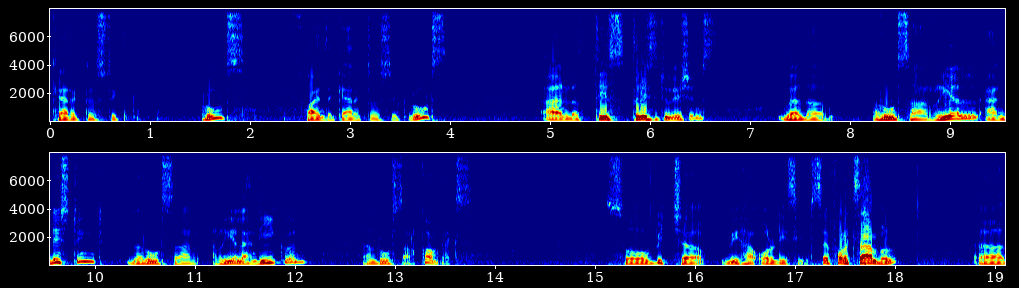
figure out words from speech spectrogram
characteristic roots. Find the characteristic roots and these three situations where the roots are real and distinct, the roots are real and equal and roots are complex. So, which uh, we have already seen. So, for example, uh,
